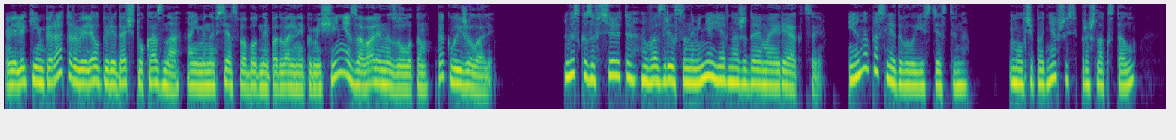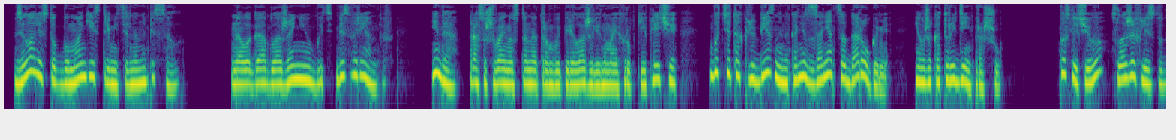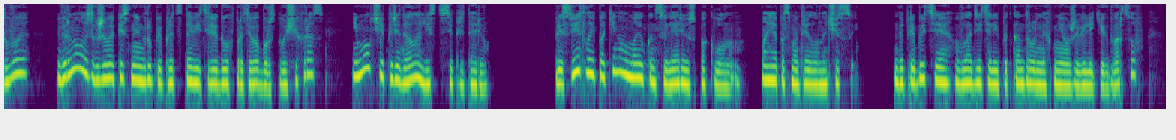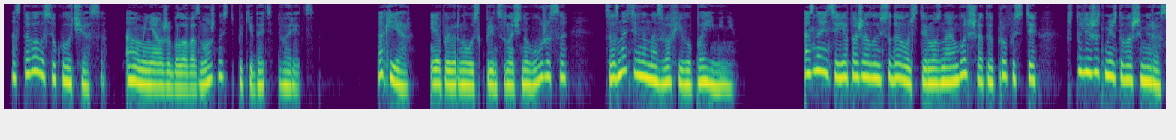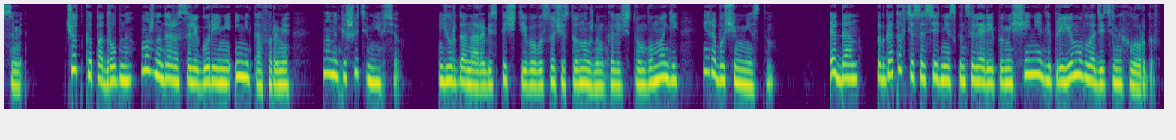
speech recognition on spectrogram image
Великий император велел передать, что казна, а именно все свободные подвальные помещения завалены золотом, как вы и желали. Высказав все это, воззрился на меня, явно ожидая моей реакции. И она последовала, естественно. Молча поднявшись, прошла к столу, взяла листок бумаги и стремительно написала. Налогообложению быть, без вариантов. И да, раз уж войну с Тенетром вы переложили на мои хрупкие плечи, будьте так любезны, наконец, заняться дорогами. Я уже который день прошу. После чего, сложив лист вдвое, вернулась к живописной группе представителей двух противоборствующих рас и молча передала лист секретарю. Пресветлый покинул мою канцелярию с поклоном, а я посмотрела на часы. До прибытия владетелей подконтрольных мне уже великих дворцов оставалось около часа, а у меня уже была возможность покидать дворец. «Акьяр», — я повернулась к принцу ночного ужаса, сознательно назвав его по имени. «А знаете, я, пожалуй, с удовольствием узнаю больше о той пропасти, что лежит между вашими расами, Четко, подробно, можно даже с аллегориями и метафорами, но напишите мне все. Юрданар, обеспечьте его высочество нужным количеством бумаги и рабочим местом. Эдан, подготовьте соседнее с канцелярией помещение для приема владетельных лордов.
